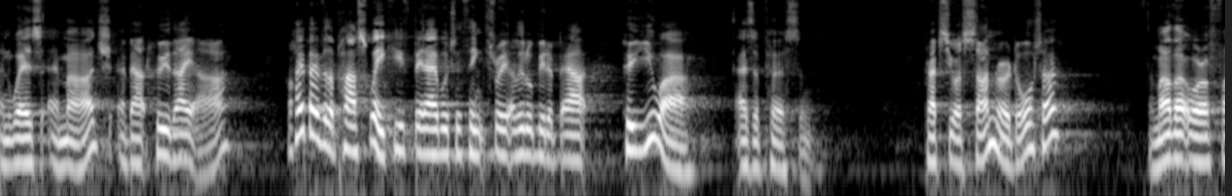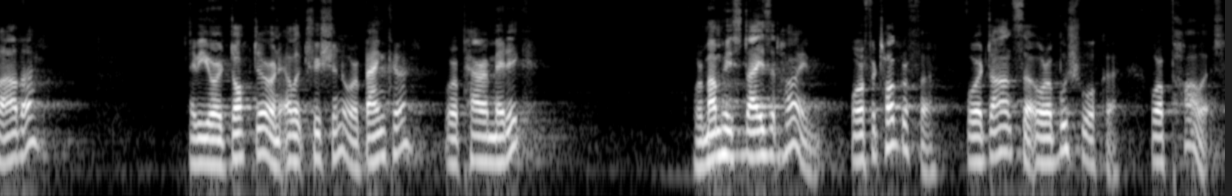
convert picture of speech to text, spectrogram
and Wes and Marge about who they are, I hope over the past week you've been able to think through a little bit about who you are as a person. Perhaps you're a son or a daughter, a mother or a father, Maybe you're a doctor or an electrician or a banker or a paramedic or a mum who stays at home or a photographer or a dancer or a bushwalker or a poet.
